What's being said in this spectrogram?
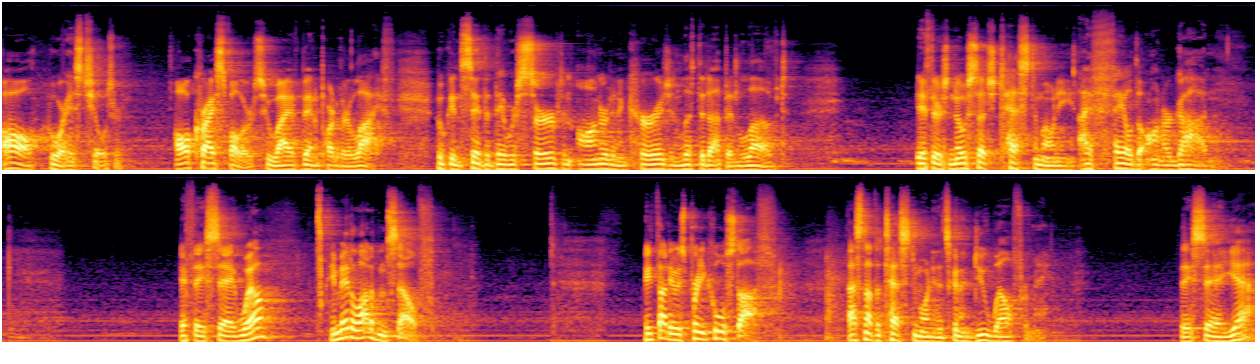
all who are his children, all Christ followers who I have been a part of their life, who can say that they were served and honored and encouraged and lifted up and loved. If there's no such testimony, I've failed to honor God. If they say, well, he made a lot of himself, he thought he was pretty cool stuff. That's not the testimony that's going to do well for me. They say, yeah,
